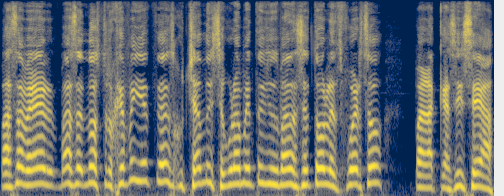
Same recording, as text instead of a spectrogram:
vas a ver, vas a- nuestro jefe ya te está escuchando y seguramente ellos van a hacer todo el esfuerzo para que así sea.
